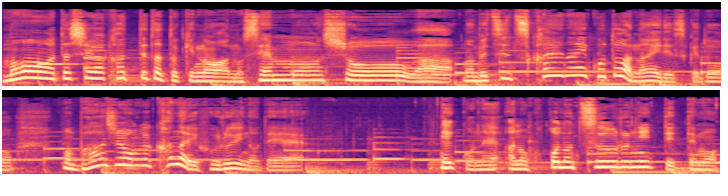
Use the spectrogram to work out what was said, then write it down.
もう私が買ってた時のあの専門書は、まあ、別に使えないことはないですけどもうバージョンがかなり古いので結構ねあのここのツールにって言っても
